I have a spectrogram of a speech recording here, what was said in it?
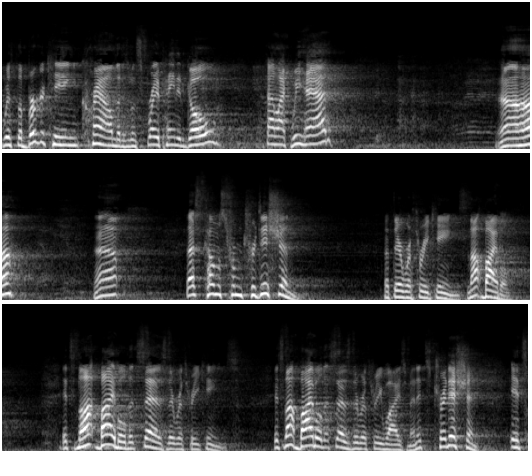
with the Burger King crown that has been spray painted gold, kind of like we had. Uh huh. Yeah. That comes from tradition that there were three kings, not Bible. It's not Bible that says there were three kings. It's not Bible that says there were three wise men. It's tradition. It's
